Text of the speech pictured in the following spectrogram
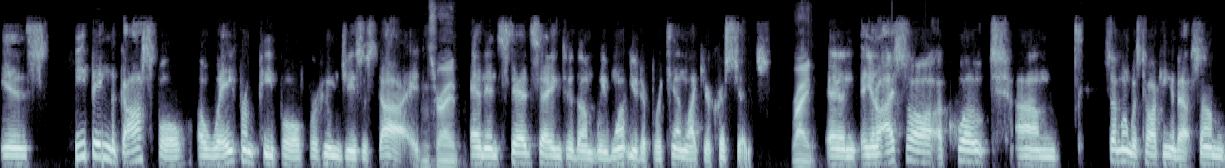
is keeping the gospel away from people for whom Jesus died. That's right. And instead saying to them, we want you to pretend like you're Christians. Right. And you know, I saw a quote. Um, someone was talking about some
